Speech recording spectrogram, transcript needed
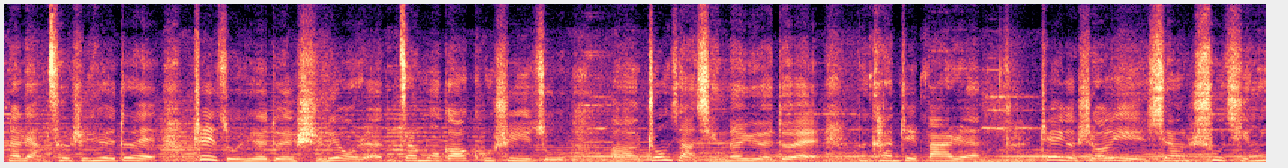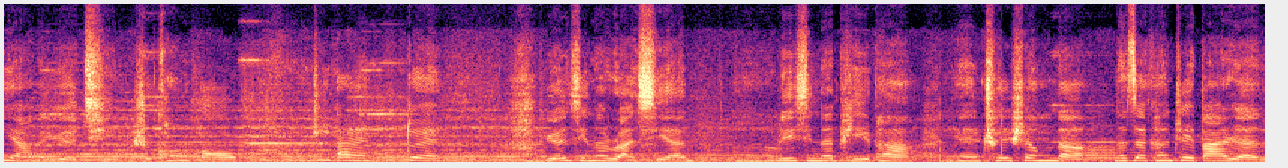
那两侧是乐队，这组乐队十六人，在莫高窟是一组呃中小型的乐队。那看这八人，这个手里像竖琴一样的乐器是箜篌，圆形的软弦。梨形的琵琶，你看吹笙的。那再看这八人，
